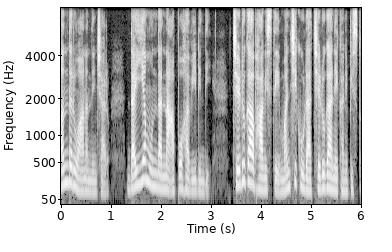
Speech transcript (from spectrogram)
అందరూ ఆనందించారు. దయ్యం ఉందన్న అపోహ వీడింది. చెడుగా భావిస్తే మంచి కూడా చెడుగానే కనిపిస్తుంది.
